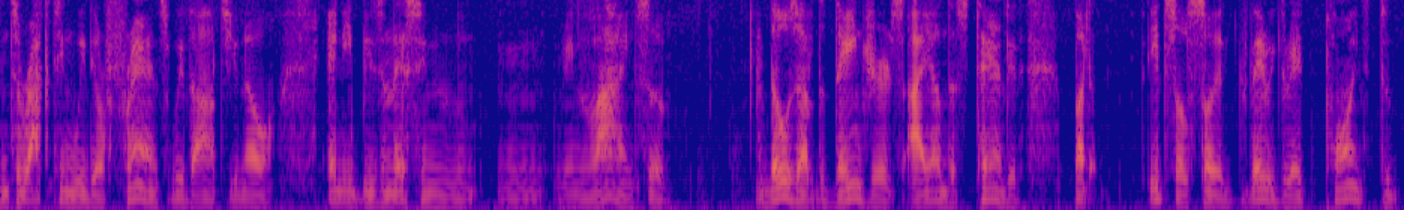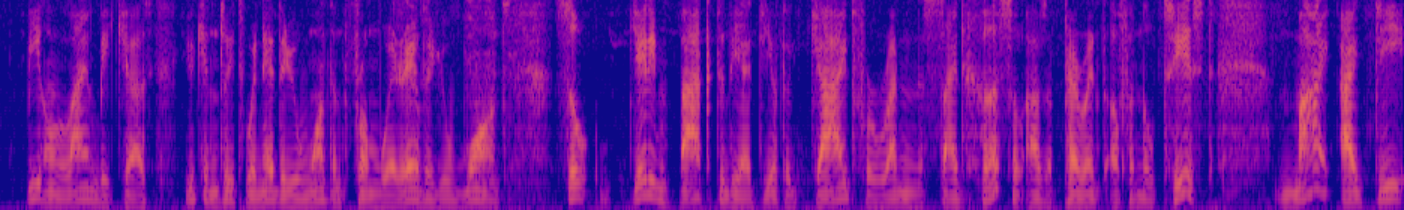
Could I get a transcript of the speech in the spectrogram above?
interacting with your friends without, you know, any business in mm, in line. So those are the dangers. I understand it, but it's also a very great point to be online because you can do it whenever you want and from wherever you want. So, getting back to the idea of a guide for running a side hustle as a parent of an autist, my idea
